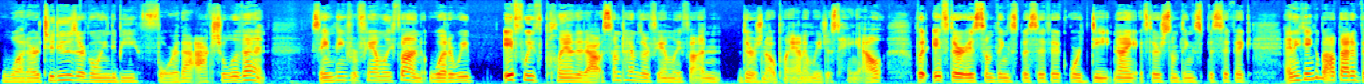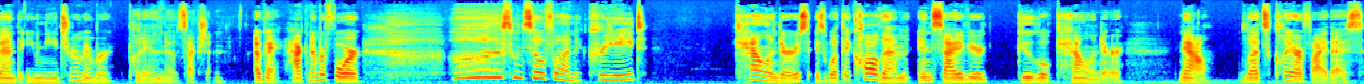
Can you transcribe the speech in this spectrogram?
what our to dos are going to be for that actual event. Same thing for family fun. What are we, if we've planned it out? Sometimes our family fun, there's no plan and we just hang out. But if there is something specific or date night, if there's something specific, anything about that event that you need to remember, put it in the notes section. Okay, hack number four. Oh, this one's so fun. Create calendars, is what they call them, inside of your Google Calendar. Now, let's clarify this.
